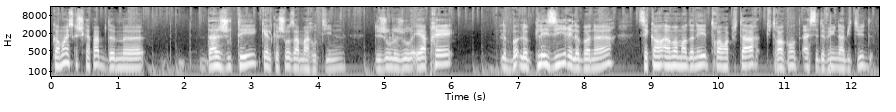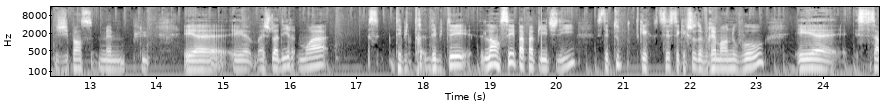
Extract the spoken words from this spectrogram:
comment est-ce que je suis capable de me d'ajouter quelque chose à ma routine du jour le jour. Et après, le, le plaisir et le bonheur, c'est quand à un moment donné, trois mois plus tard, tu te rends compte, ah, c'est devenu une habitude, j'y pense même plus. Et, euh, et euh, bah, je dois dire, moi, début- débuter, lancer Papa PhD, c'était tout, c'était quelque chose de vraiment nouveau. Et euh, ça,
